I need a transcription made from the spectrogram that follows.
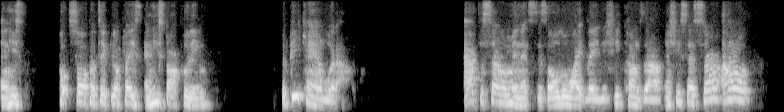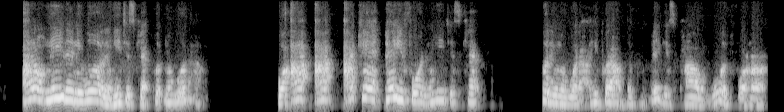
and he saw a particular place and he started putting the pecan wood out. After several minutes, this older white lady, she comes out and she says, Sir, I don't I don't need any wood. And he just kept putting the wood out. Well, I I I can't pay you for it. And he just kept putting the wood out. He put out the biggest pile of wood for her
